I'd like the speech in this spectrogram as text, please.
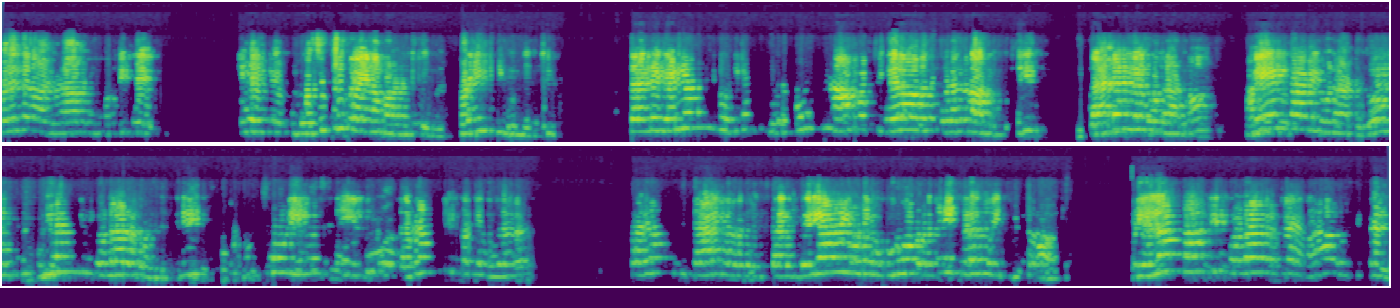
பிறந்த நாள் விழாவை முன்னிட்டு இதற்கு சுற்றுப்பயணமானது தொடங்கியுள்ளது தன்னை வெளியாகி நூற்றி நாற்பத்தி ஏழாவது பிறந்த நாள் லண்டன்ல கொண்டாடுறோம் அமெரிக்காவில் கொண்டாடுறோம் இங்கிலாந்தில் கொண்டாடப்படுகிறது யூனிவர்சிட்டியில் தன் பெரியாரையுடைய உருவப்படத்தை திறந்து வைத்திருக்கிறார். இப்படி எல்லா நாட்டிலும் கொண்டாடுற ஆனால் சிக்கல்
